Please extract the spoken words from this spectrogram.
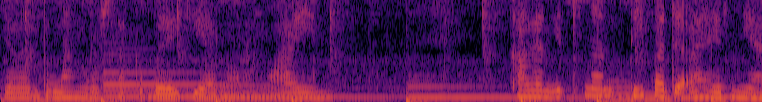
jangan pernah merusak kebahagiaan orang lain. Kalian itu nanti pada akhirnya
